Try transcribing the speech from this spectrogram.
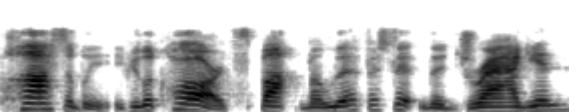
possibly, if you look hard, spot Maleficent the dragon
